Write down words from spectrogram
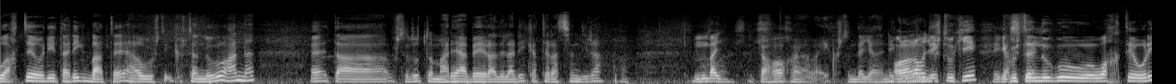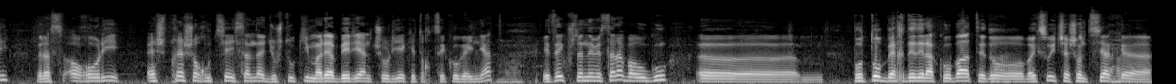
uarte horietarik bat, eh, hau uste- ikusten dugu, han, eh, eta uste dut marea behera delarik ateratzen dira. Bai. Eta hor, eh, ba, ikusten da jadenik. Hola hor, urrundik. justuki, ikusten dugu uarte hori, beraz hor hori espres horrutzia izan da justuki marea berian txoriek etortzeko gainat. Eta ikusten demezara baugu uh, poto berde delako bat edo ah. baizu itxasontziak uh,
